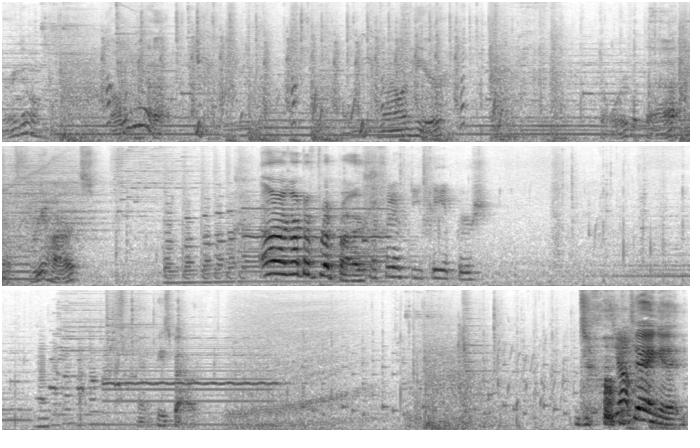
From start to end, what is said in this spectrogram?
Here I go. Oh yeah. Now in here. Don't worry about that. I have three hearts. Oh, I got the flippers. The fifty flippers. Alright, Peace power. Oh, dang it!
